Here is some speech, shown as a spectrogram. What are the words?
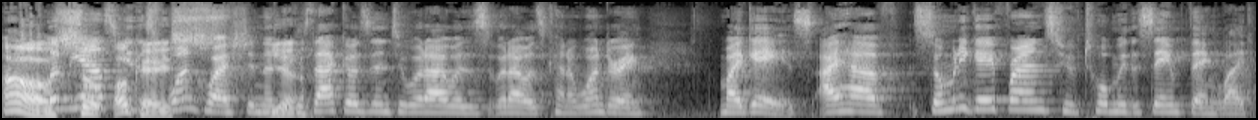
Oh, Let me so ask you okay, this one question then, yeah. because that goes into what I was what I was kind of wondering. My gays. I have so many gay friends who've told me the same thing. Like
